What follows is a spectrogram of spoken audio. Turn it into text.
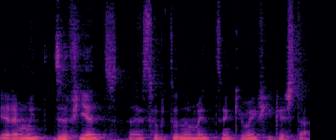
era muito desafiante, uh, sobretudo no momento em que o Benfica está.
